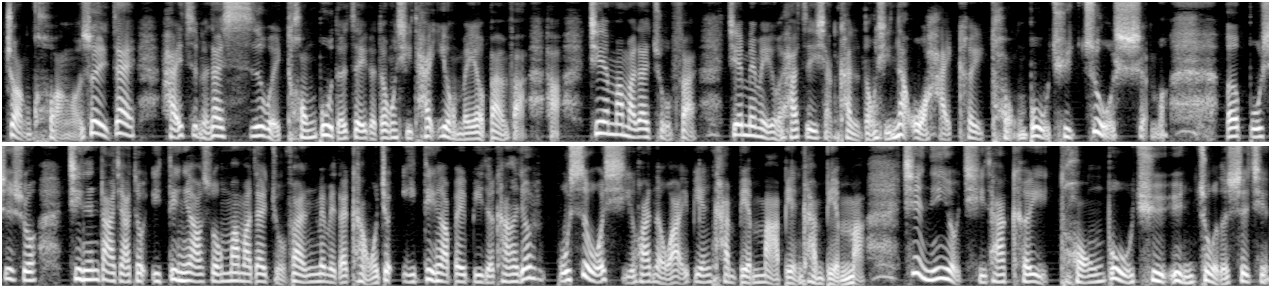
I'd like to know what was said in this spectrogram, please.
状况哦。所以在孩子们在思维同步的这个东西，他有没有办法？好，今天妈妈在煮饭，今天妹妹有她自己想看的东西，那我还可以同步去做什么？而不是说今天大家都一定要说妈妈在煮饭，妹妹在看，我就一定要被逼着看，就不是我喜欢的。我要一边看边骂，边看边骂。其实你有其他可以同步去运作的事情，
